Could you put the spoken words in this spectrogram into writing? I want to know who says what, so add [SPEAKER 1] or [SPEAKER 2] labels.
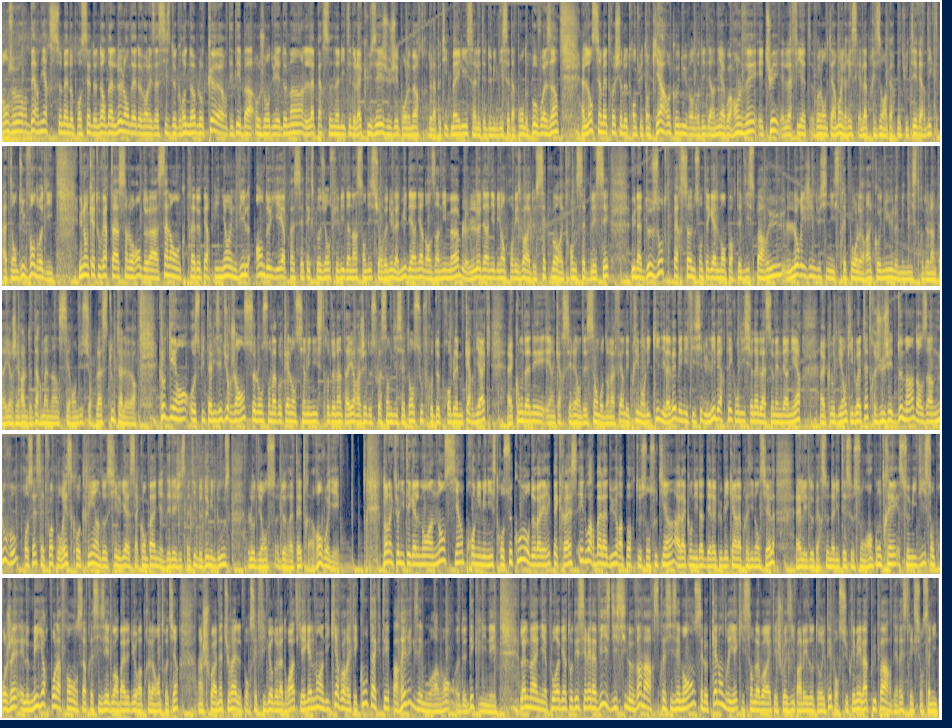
[SPEAKER 1] Bonjour, dernière semaine au procès de Nordal Lelandais devant les assises de Grenoble au cœur des débats aujourd'hui et demain. La personnalité de l'accusé jugé pour le meurtre de la petite Maëlys à l'été 2017 à Pont de Beauvoisin. L'ancien maître chien de 38 ans qui a reconnu vendredi dernier avoir enlevé et tué la fillette volontairement. Il risque la prison à perpétuité. Verdict attendu vendredi. Une enquête ouverte à Saint-Laurent de la Salanque près de Perpignan, une ville endeuillée après cette explosion suivie d'un incendie survenu la nuit dernière dans un immeuble. Le dernier bilan provisoire est de 7 morts et 37 blessés. Une à deux autres personnes sont également portées disparues. L'origine du sinistre est pour l'heure inconnue. Le ministre de l'Intérieur Gérald Darmanin s'est rendu sur place tout à l'heure. Claude Guéant, hospitalisé d'urgence, selon son avocat, l'ancien ministre de l'Intérieur âgé de 77 ans souffre de problèmes cardiaques. Condamné et incarcéré en décembre dans l'affaire des primes en liquide, il avait bénéficié d'une liberté conditionnelle la semaine dernière. Claude Guéant qui doit être jugé demain dans un nouveau procès, cette fois pour escroquerie, un dossier lié à sa campagne d'élection législative de 2012. L'audience devrait être renvoyée. Dans l'actualité également, un ancien Premier ministre au secours de Valérie Pécresse, Édouard Balladur, apporte son soutien à la candidate des Républicains à la présidentielle. Les deux personnalités se sont rencontrées ce midi. Son projet est le meilleur pour la France, a précisé Édouard Balladur après leur entretien. Un choix naturel pour cette figure de la droite qui a également indiqué avoir été contacté par Éric Zemmour avant de décliner. L'Allemagne pourrait bientôt desserrer la vis d'ici le 20 mars précisément. C'est le calendrier qui semble avoir été choisi par les autorités pour supprimer la plupart des restrictions sanitaires.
